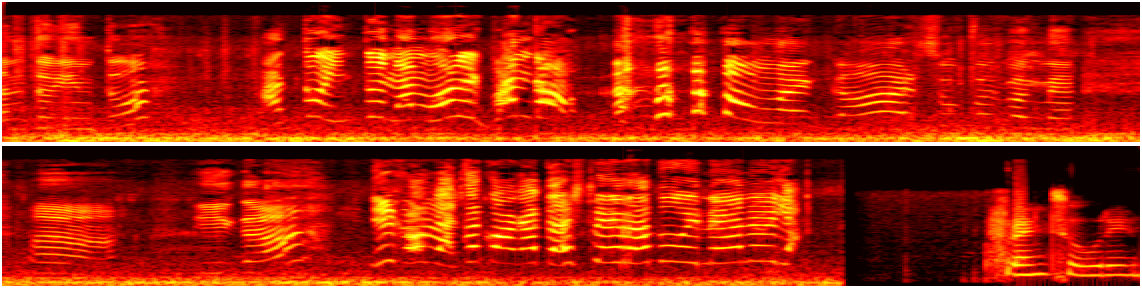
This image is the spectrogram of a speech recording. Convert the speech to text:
ಅಂತೂ ಇಂತೂ ಮೈ ಗಾಡ್ ಸೂಪರ್ ಮಗ್ನೆ ಹಾ ಈಗ ಫ್ರೆಂಡ್ಸ್ ಊರಿಗೆ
